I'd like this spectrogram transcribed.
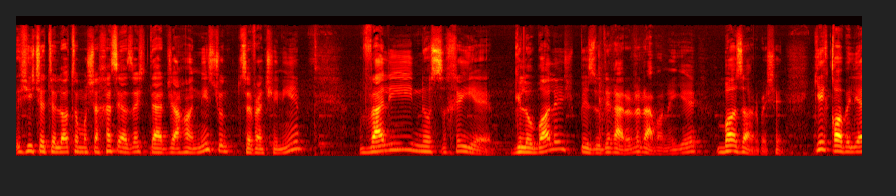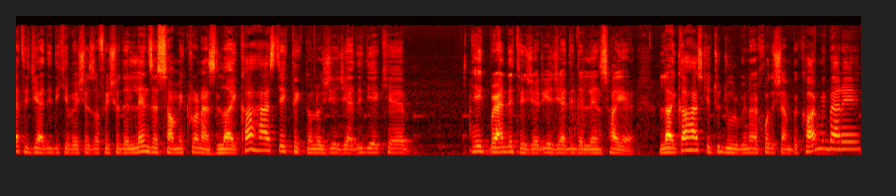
هیچ اطلاعات مشخصی ازش در جهان نیست چون صرفا چینیه. ولی نسخه گلوبالش به زودی قرار روانه بازار بشه. یک قابلیت جدیدی که بهش اضافه شده لنز سامیکرون از لایکا هست. یک تکنولوژی جدیدیه که یک برند تجاری جدید لنز های لایکا هست که تو دوربینای خودش هم به کار می‌بره.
